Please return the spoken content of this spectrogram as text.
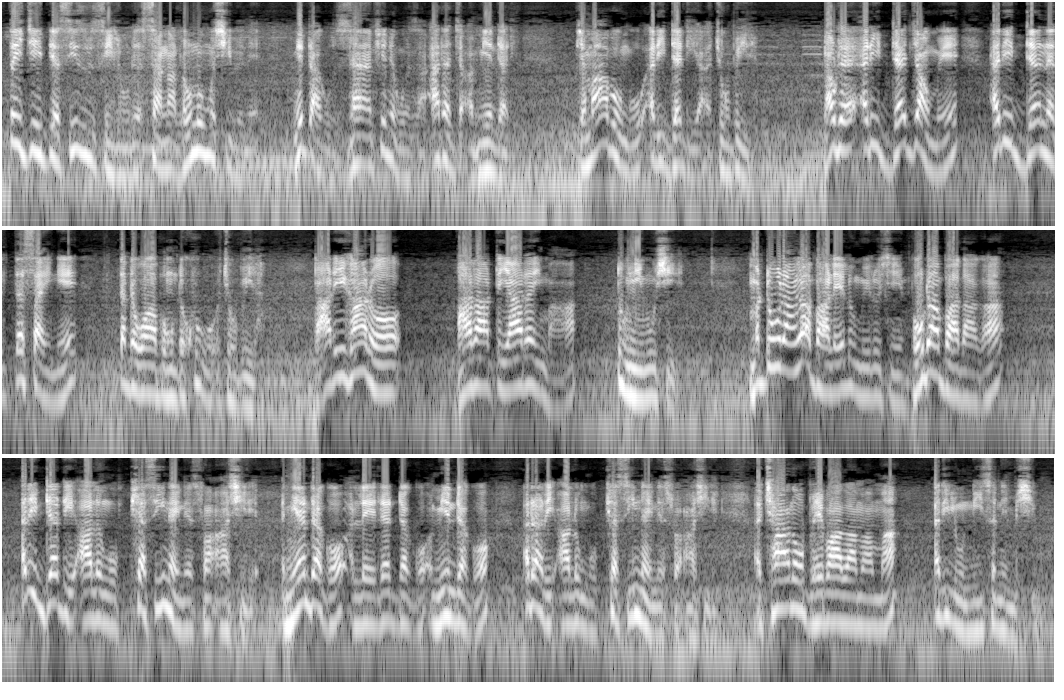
တိတ်ကြည်ပျက်စီးစုစီလိုတဲ့ဆန္ဒလုံးလုံးမရှိပဲနဲ့မေတ္တာကိုဇံအဖြစ်နဲ့ဝင်စားအဲ့ဒါကြောင့်အမြင့်တက်တယ်မြမဘုံကိုအဲ့ဒီဓာတ်တွေကအကျိုးပေးတယ်နောက်တဲ့အဲ့ဒီဓာတ်ကြောင့်ပဲအဲ့ဒီဓာတ်နဲ့သက်ဆိုင်တဲ့တတဝါဘုံတစ်ခုကိုအကျိုးပေးတာဒါတွေကတော့ဘာသာတရားတိုင်းမှာတူညီမှုရှိတယ်မတူတာကဘာလဲလို့မေးလို့ရှိရင်ဗုဒ္ဓဘာသာက အဲ့ဒီဓာတ်တွေအားလုံးကိုဖျက်ဆီးနိုင်တဲ့စွမ်းအားရှိတယ်။အញ្ញံဓာတ်ကောအလယ်လက်ဓာတ်ကောအမြင့်ဓာတ်ကောအဲ့ဒါတွေအားလုံးကိုဖျက်ဆီးနိုင်တဲ့စွမ်းအားရှိတယ်။အခြားသောဘယ်ဘာသာမှမှအဲ့ဒီလိုနီးစနစ်မရှိဘူး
